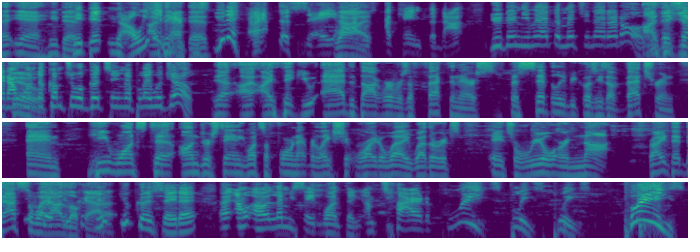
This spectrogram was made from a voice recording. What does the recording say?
Uh, yeah, he did. He didn't. No, he I didn't think he have to. did. You didn't have to say Why? I, was, I came to Doc. You didn't even have to mention that at all. You I just think you said I wanted to come to a good team and play with Joe. Yeah, I, I think you add the Doc Rivers effect in there specifically because he's a veteran and he wants to understand. He wants to form that relationship right away, whether it's it's real or not. Right? That that's the You way could- I look could- at you, it. You could say that. Uh, uh, let me say one thing. I'm tired of. Please, please, please, please.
